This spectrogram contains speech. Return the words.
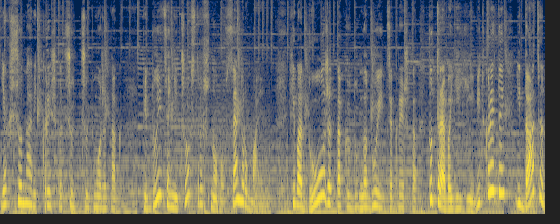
Якщо навіть кришка чуть-чуть може так піддується, нічого страшного, все нормально. Хіба дуже так надується кришка, то треба її відкрити і дати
